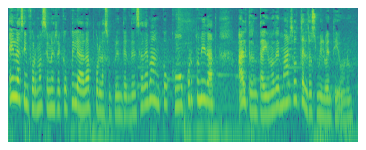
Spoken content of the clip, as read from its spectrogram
en las informaciones recopiladas por la Superintendencia de Banco con oportunidad al 31 de marzo del 2021.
